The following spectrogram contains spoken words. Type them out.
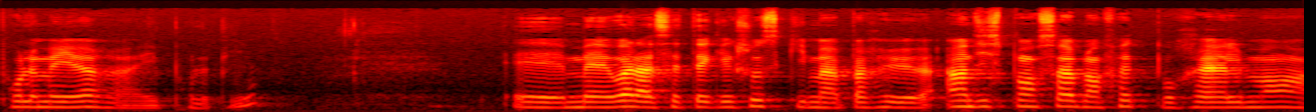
pour le meilleur et pour le pire. Mais voilà, c'était quelque chose qui m'a paru indispensable en fait pour réellement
